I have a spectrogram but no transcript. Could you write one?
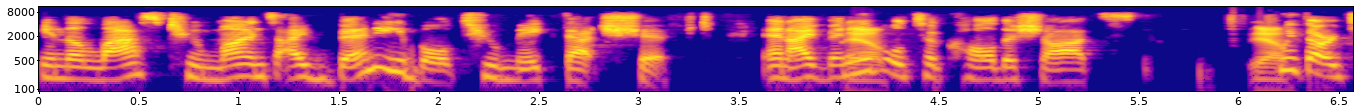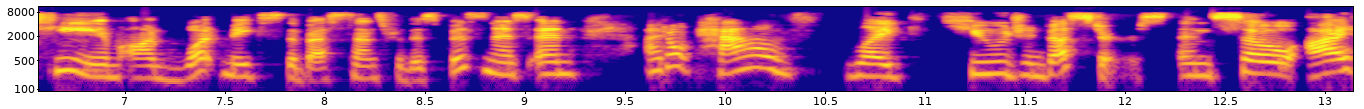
in the last two months, I've been able to make that shift. And I've been yeah. able to call the shots yeah. with our team on what makes the best sense for this business. And I don't have like huge investors. And so I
